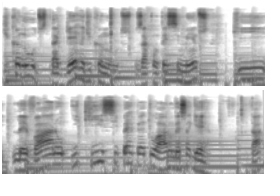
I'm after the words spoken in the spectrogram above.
de Canudos, da Guerra de Canudos, os acontecimentos que levaram e que se perpetuaram dessa guerra, tá?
